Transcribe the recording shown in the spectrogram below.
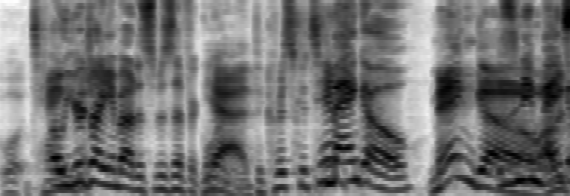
well, tango. oh, you're talking about a specific one. yeah the Chris Kattan Mango. Mango his name I was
